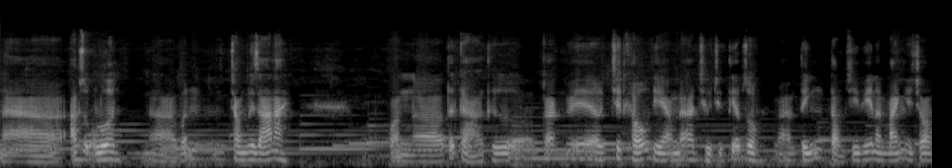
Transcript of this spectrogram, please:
là áp dụng luôn là vẫn trong cái giá này. Còn uh, tất cả thứ các cái chiết khấu thì em đã trừ trực tiếp rồi và tính tổng chi phí làm bánh để cho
